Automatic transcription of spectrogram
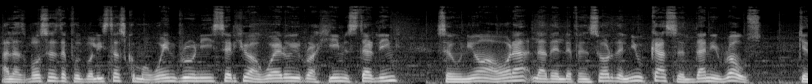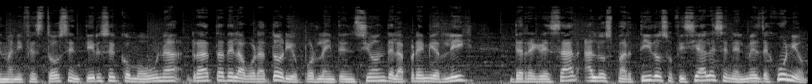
A las voces de futbolistas como Wayne Rooney, Sergio Agüero y Raheem Sterling se unió ahora la del defensor del Newcastle, Danny Rose, quien manifestó sentirse como una rata de laboratorio por la intención de la Premier League de regresar a los partidos oficiales en el mes de junio.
